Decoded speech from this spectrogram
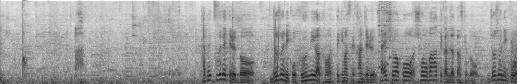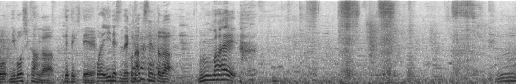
ん。あ。食べ続けてると徐々にこう風味が変わってきますね感じる。最初はこう生姜って感じだったんですけど徐々にこう煮干し感が出てきてこれいいですねこのアクセントが。うまい。うん。う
